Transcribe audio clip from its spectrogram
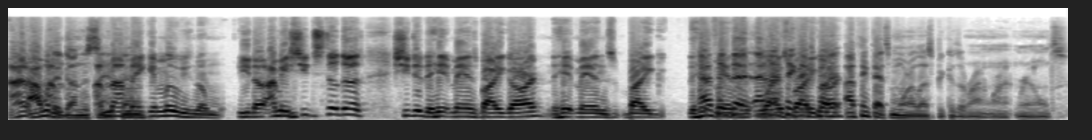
I would've done the same I'm not thing. making movies no more. You know, I mean, she still does. She did the Hitman's Bodyguard, the Hitman's body, the I think that. and I think that's. More. I think that's more or less because of Ryan Reynolds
